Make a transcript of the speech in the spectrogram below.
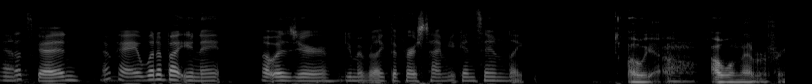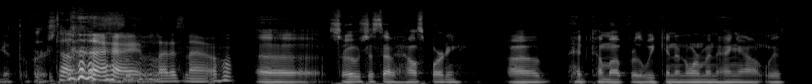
Yeah. that's good. Okay, what about you, Nate? What was your? Do you remember like the first time you consumed like? Oh yeah, I will never forget the first. Tell All us. right, let us know. Uh, so it was just at a house party. Uh, had come up for the weekend in Norman to hang out with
